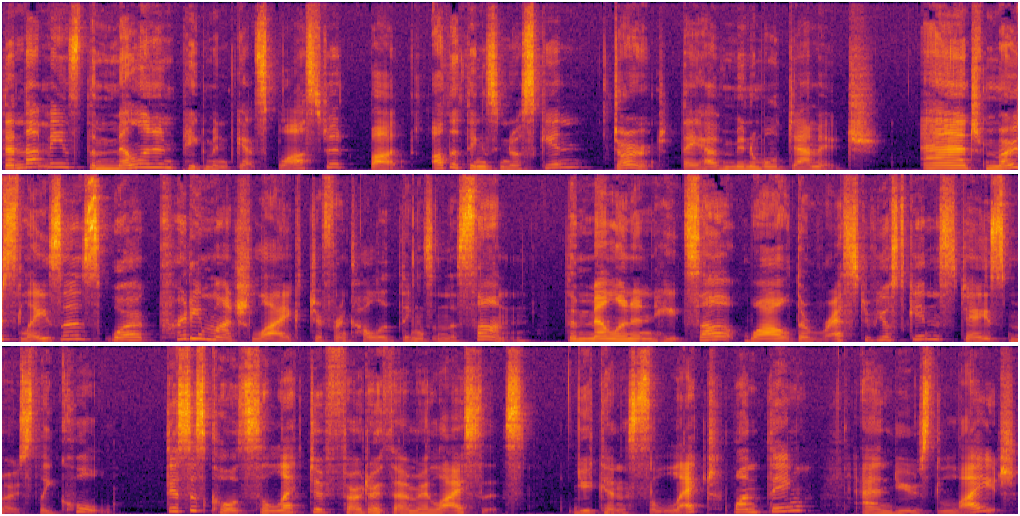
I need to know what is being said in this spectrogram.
then that means the melanin pigment gets blasted but other things in your skin don't. They have minimal damage. And most lasers work pretty much like different colored things in the sun. The melanin heats up while the rest of your skin stays mostly cool. This is called selective photothermolysis. You can select one thing and use light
